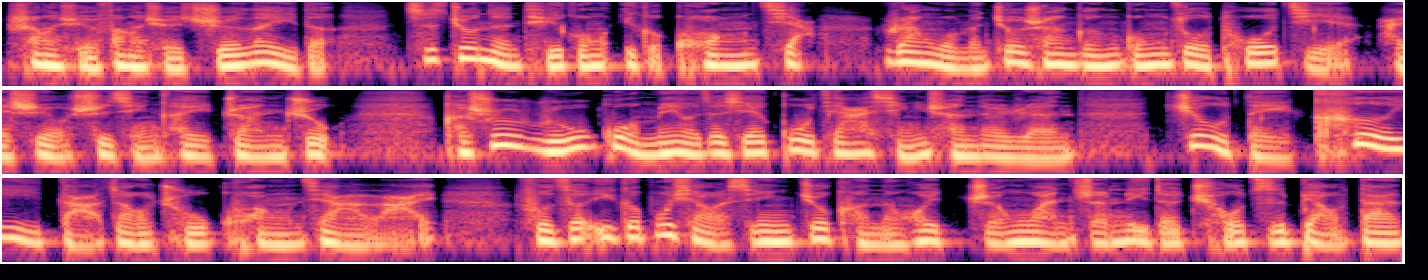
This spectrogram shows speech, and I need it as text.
上学放学之类的，这就能提供一个框架，让我们就算跟工作脱节，还是有事情可以专注。可是如果没有这些顾家行程的人，就得刻意打造出框架来，否则一个不小心就可能会整晚整理的求职表单，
